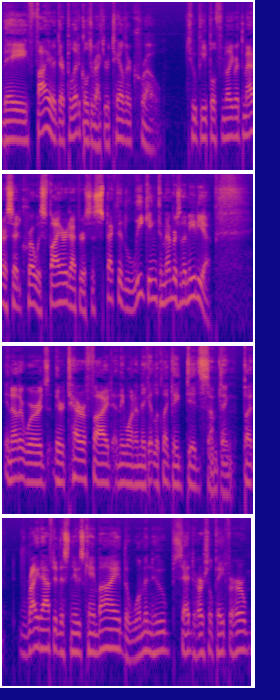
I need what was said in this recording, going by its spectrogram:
They fired their political director, Taylor Crow. Two people familiar with the matter said Crow was fired after a suspected leaking to members of the media. In other words, they're terrified and they want to make it look like they did something. But right after this news came by, the woman who said Herschel paid for her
